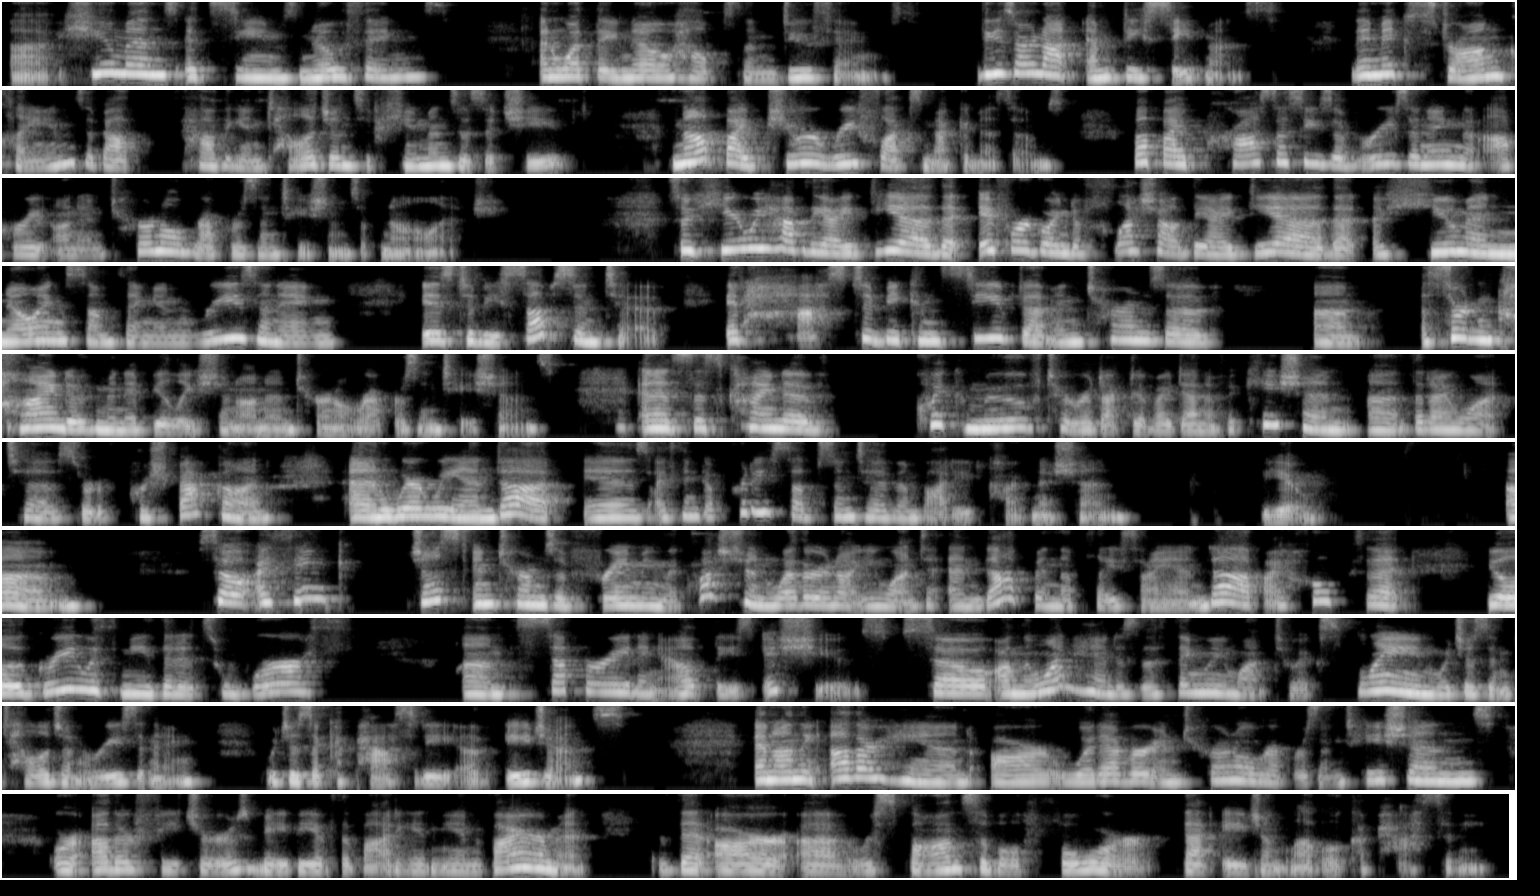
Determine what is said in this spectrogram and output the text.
uh, Humans, it seems, know things, and what they know helps them do things. These are not empty statements. They make strong claims about how the intelligence of humans is achieved, not by pure reflex mechanisms, but by processes of reasoning that operate on internal representations of knowledge. So here we have the idea that if we're going to flesh out the idea that a human knowing something and reasoning is to be substantive, it has to be conceived of in terms of um, a certain kind of manipulation on internal representations. And it's this kind of quick move to reductive identification uh, that I want to sort of push back on. And where we end up is, I think, a pretty substantive embodied cognition view. Um, so I think just in terms of framing the question, whether or not you want to end up in the place I end up, I hope that you'll agree with me that it's worth um, separating out these issues. So, on the one hand, is the thing we want to explain, which is intelligent reasoning, which is a capacity of agents. And on the other hand, are whatever internal representations or other features, maybe of the body and the environment, that are uh, responsible for that agent level capacity.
